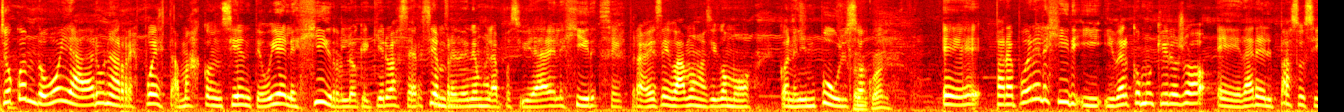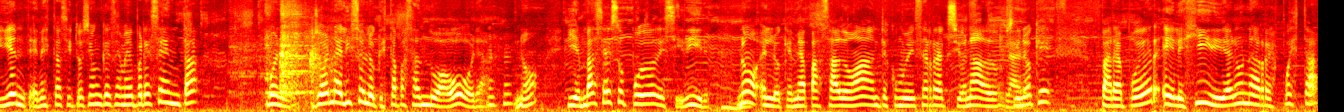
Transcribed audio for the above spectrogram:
Yo cuando voy a dar una respuesta más consciente, voy a elegir lo que quiero hacer, siempre tenemos la posibilidad de elegir, pero a veces vamos así como con el impulso. Eh, para poder elegir y, ver cómo quiero yo eh, dar el paso siguiente en esta situación que se me presenta, bueno, yo analizo lo que está pasando ahora, ¿no? Y en base a eso puedo decidir, no en lo que me ha pasado antes, cómo hubiese reaccionado, sino que para poder elegir y dar una respuesta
